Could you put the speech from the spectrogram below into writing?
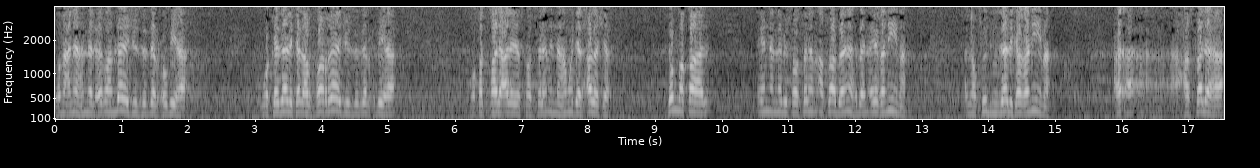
ومعناه أن العظام لا يجوز الذبح بها وكذلك الأظفار لا يجوز الذبح بها. وقد قال عليه الصلاة والسلام إنها مدى الحبشة. ثم قال إن النبي صلى الله عليه وسلم أصاب نهبا أي غنيمة. المقصود من ذلك غنيمة. حصلها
